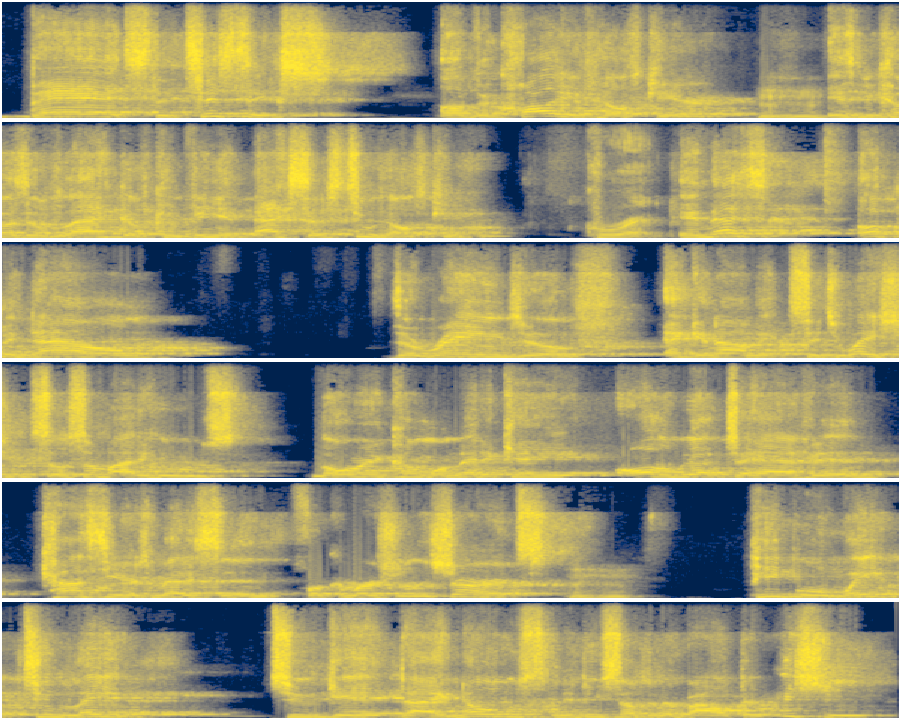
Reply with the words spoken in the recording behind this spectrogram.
bad statistics of the quality of healthcare mm-hmm. is because of lack of convenient access to healthcare. Correct. And that's up and down the range of economic situations. So somebody who's lower income on Medicaid, all the way up to having concierge medicine for commercial insurance, mm-hmm. people wait too late to get diagnosed and to do something about their issue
